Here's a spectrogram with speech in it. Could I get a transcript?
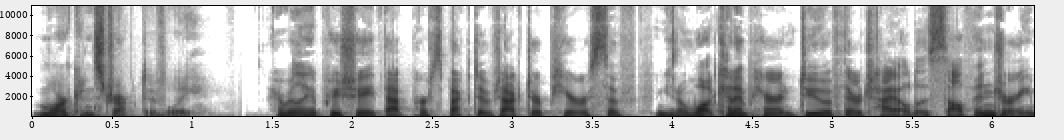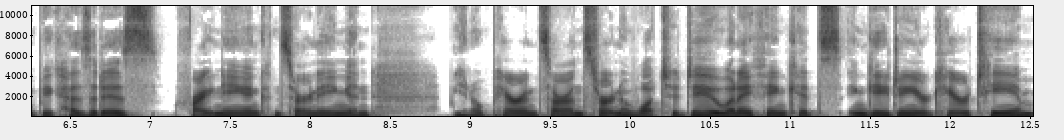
more constructively. I really appreciate that perspective, Dr. Pierce, of, you know, what can a parent do if their child is self-injuring because it is frightening and concerning and you know parents are uncertain of what to do and i think it's engaging your care team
